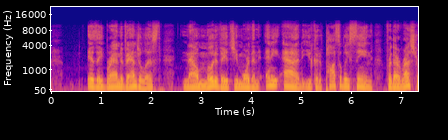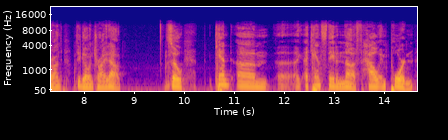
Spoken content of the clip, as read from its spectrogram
is a brand evangelist now motivates you more than any ad you could have possibly seen for that restaurant to go and try it out. So can't um, uh, I, I can't state enough how important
